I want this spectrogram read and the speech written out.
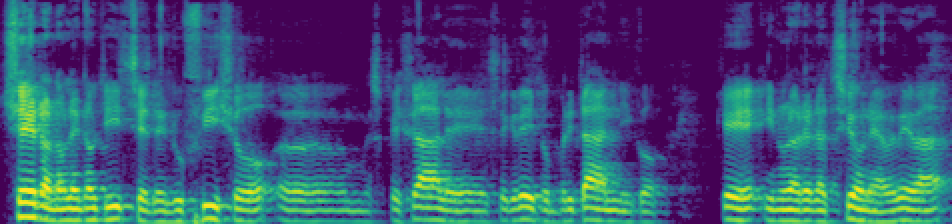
c'erano le notizie dell'ufficio eh, speciale segreto britannico che in una relazione aveva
